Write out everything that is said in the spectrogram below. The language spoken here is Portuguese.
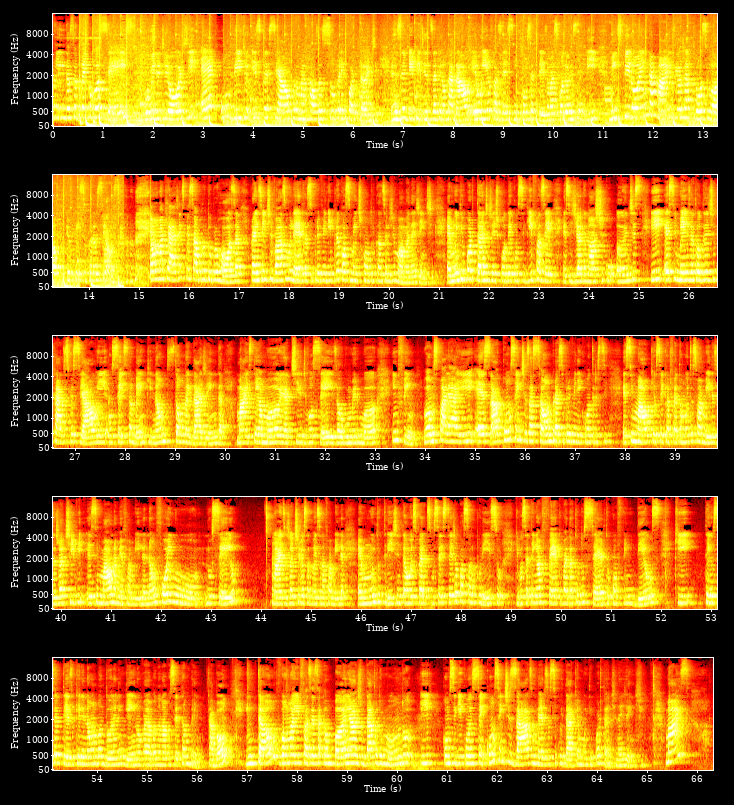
divas lindas, tudo bem com vocês? O vídeo de hoje é um vídeo especial por uma causa super importante. Eu recebi pedidos aqui no canal, eu ia fazer sim, com certeza, mas quando eu recebi, me inspirou ainda mais e eu já trouxe logo porque eu fiquei super ansiosa. É uma maquiagem especial para o Outubro Rosa, para incentivar as mulheres a se prevenir precocemente contra o câncer de mama, né, gente? É muito importante a gente poder conseguir fazer esse diagnóstico antes e esse mês é todo dedicado especial e vocês também que não estão na idade ainda, mas tem a mãe, a tia de vocês, alguma irmã, enfim, vamos espalhar aí essa conscientização para se prevenir contra esse, esse mal que eu sei que afeta muitas famílias. Eu já tive esse mal na minha família, não foi no, no seio, mas eu já tive essa doença na família, é muito triste, então eu espero que se você esteja passando por isso, que você tenha fé que vai dar tudo certo, confie em Deus, que tenho certeza que ele não abandona ninguém, não vai abandonar você também, tá bom? Então, vamos aí fazer essa campanha, ajudar todo mundo e conseguir conscientizar as mulheres a se cuidar, que é muito importante, né, gente? Mas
